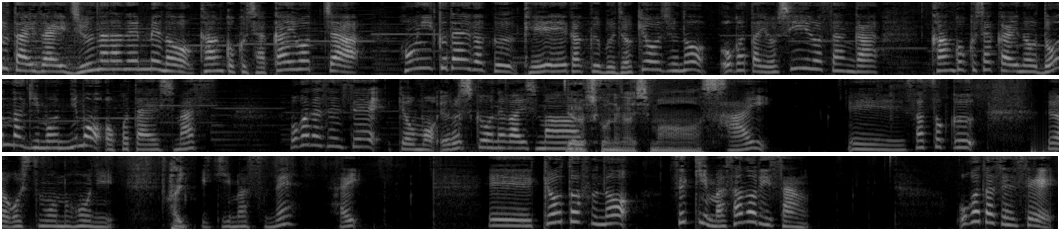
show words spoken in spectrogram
ル滞在17年目の韓国社会ウォッチャー、本育大学経営学部助教授の尾形義弘さんが、韓国社会のどんな疑問にもお答えします。尾形先生、今日もよろしくお願いします。よろしくお願いします。はい。えー、早速、ではご質問の方にはい。いきますね。はい。えー、京都府の関正則さん。尾形先生、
